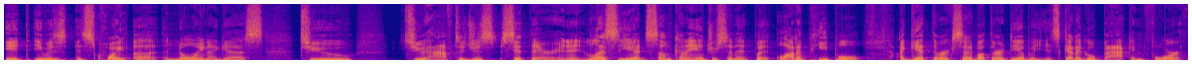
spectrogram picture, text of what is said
it it was it's quite uh, annoying, I guess, to to have to just sit there. And unless you had some kind of interest in it but a lot of people i get they're excited about their idea but it's got to go back and forth.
